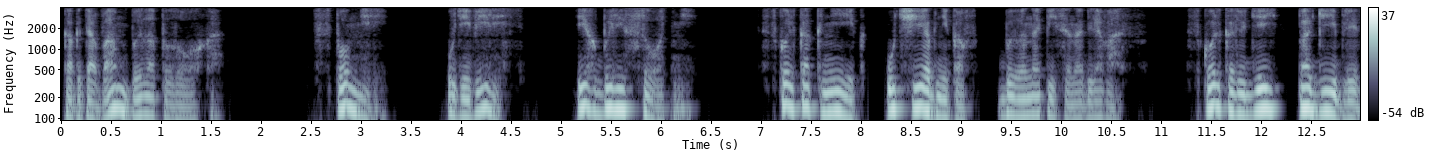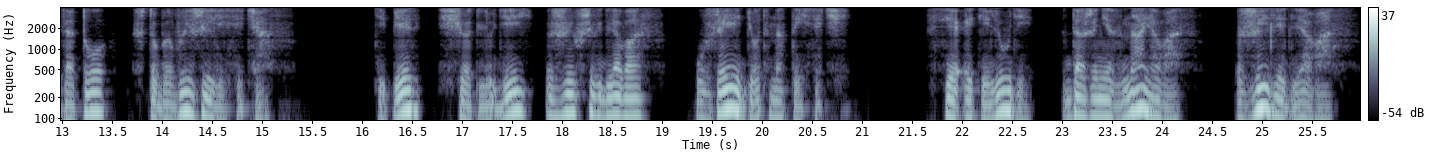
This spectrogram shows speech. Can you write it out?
когда вам было плохо. Вспомнили? Удивились? Их были сотни. Сколько книг, учебников было написано для вас. Сколько людей погибли за то, чтобы вы жили сейчас. Теперь счет людей, живших для вас, уже идет на тысячи. Все эти люди, даже не зная вас, жили для вас,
